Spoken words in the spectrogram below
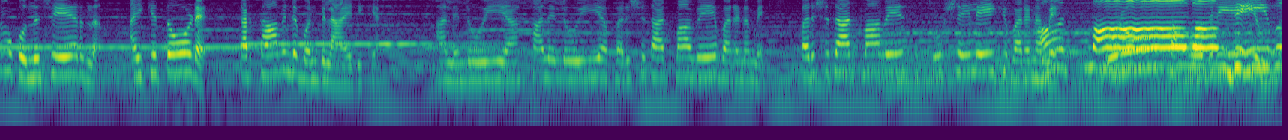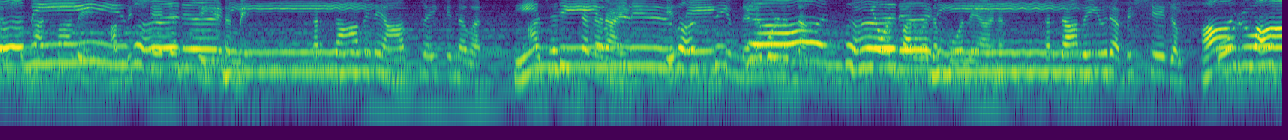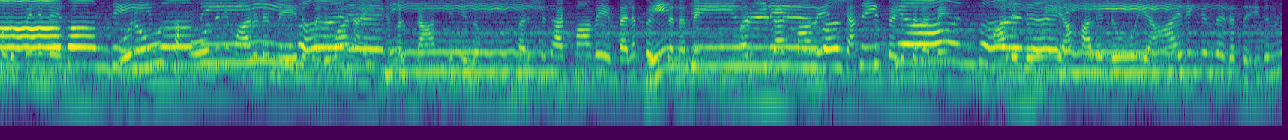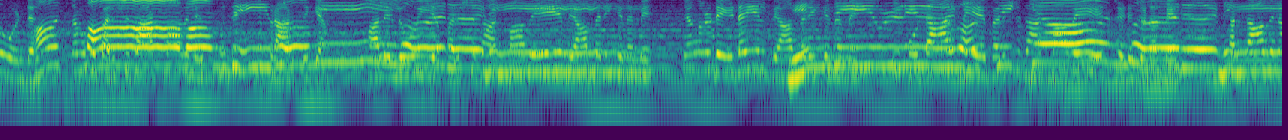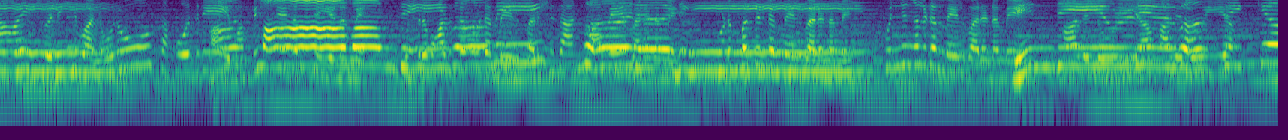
നമുക്കൊന്നു ചേർന്ന് ഐക്യത്തോടെ കർത്താവിന്റെ മുൻപിലായിരിക്കാം. ഹലലോയ്യ ഹലലോയ്യ പരിശുദ്ധാത്മാവേ വരണമേ. പരിശുദ്ധാത്മാവേ ശുശ്രൂഷയിലേക്ക് വരണമേ. പരിശുദ്ധാത്മാവേ അഭിഷേകം ചെയ്യണമേ. കർത്താവിനെ ആശ്രയിക്കുന്നവർ അചഞ്ചലരായി എന്നേക്കും നിലകൊള്ളുന്ന സിയോൻ പർവതം പോലെയാണ് കർത്താവെ ഒരു അഭിഷേകം ഓരോ ഓരോ സഹോദരിമാരുടെ മേൽ വരുവാനായി ഞങ്ങൾ പ്രാർത്ഥിക്കുന്നു. പരിശുദ്ധാത്മാവെ ബലപ്പെടുത്തണമേ. പരിശുദ്ധാത്മാവെ ശക്തിപ്പെടുത്തണമേ. ഹാലലൂയ ഹാലലൂയ ആയിരിക്കുന്നിടത്ത് ഇരുന്നു കൊണ്ട് നമുക്ക് പരിശുദ്ധാത്മാവിനെ സ്തുതിച്ച് പ്രാർത്ഥിക്കാം. ഹാലലൂയ പരിശുദ്ധാത്മാവേ വ്യാപരിക്കണമേ. ഞങ്ങളുടെ ഇടയിൽ വ്യാപരിക്കണമേ. ഈ കൂട്ടായ്മയെ പരിശുദ്ധാത്മാവെ ഏറ്റെടുക്കണമേ. കർത്താവിനായി ജ്വലിക്കുവാൻ ഓരോ സഹോദരിയെയും അഭിഷേകം ചെയ്യണമേ. ഉത്തരവാദിത്തങ്ങളുടെ മേൽ പരിശുദ്ധാത്മാവേ വരണമേ. കുടുംബത്തിന്റെ മേൽ വരണമേ. കുഞ്ഞുങ്ങളുടെ മേൽ വരണമേ.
